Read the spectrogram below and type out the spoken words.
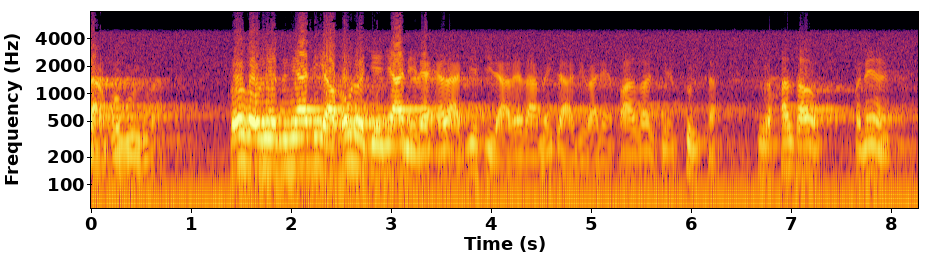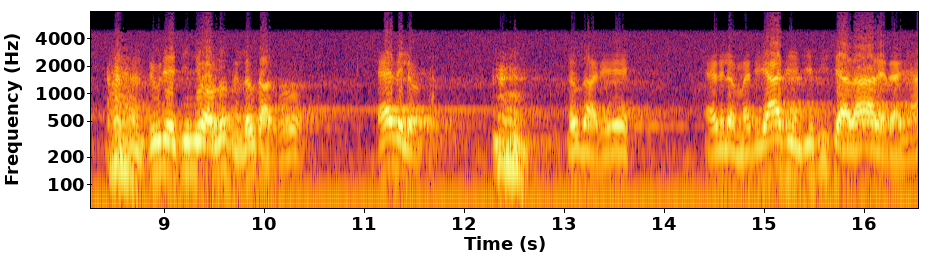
တာမဟုတ်ဘူးသူကကိုယ်ကုန်နေသူများသိအောင်ဟုတ်လို့ကျင်ညာနေတယ်အဲ့ဒါအပြစ်ရှိတာပဲဒါမိစ္ဆာအဒီပါလေပါသွားချင်းသူကသူဟန်ဆောင်ဘယ်နဲ့လူတွေကြီးညိုအောင်လို့သူလှုပ်တာကိုအဲဒီလိုလှုပ်တာတယ်အဲဒီလိုမတရားဖြင့်ပြည့်စည်ကြတာရတယ်ဒါညာ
